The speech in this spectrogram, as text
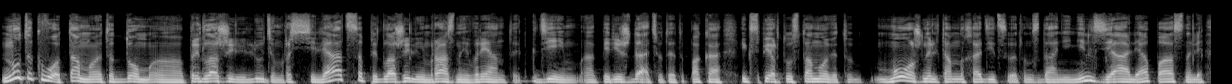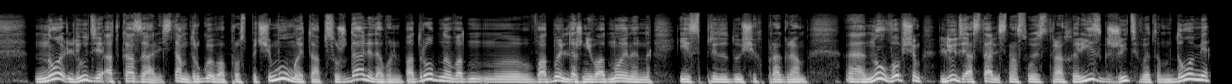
Ну так вот, там этот дом э, предложили людям расселяться, предложили им разные варианты, где им э, переждать вот это, пока эксперты установят, можно ли там находиться в этом здании, нельзя ли, опасно ли. Но люди отказались. Там другой вопрос, почему, мы это обсуждали довольно подробно в, од- э, в одной или даже не в одной, наверное, из предыдущих программ. Э, Ну, в общем, люди остались на свой страх и риск жить в этом доме.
